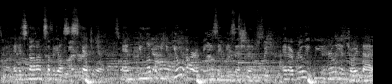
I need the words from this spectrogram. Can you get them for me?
And it's not on somebody else's schedule. And you love what you do. You are an amazing musician, and I really, we really enjoyed that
